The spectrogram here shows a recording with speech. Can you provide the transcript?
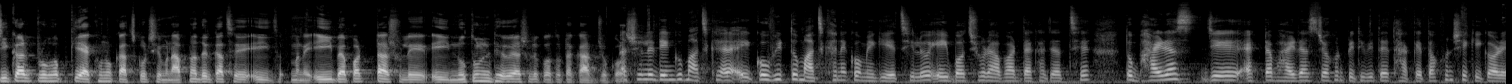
টিকার প্রভাব কি এখনও কাজ করছে? মানে আপনাদের কাছে এই মানে এই ব্যাপারটা আসলে, এই নতুন ঢেউয়ে আসলে কতটা কার্যকর? আসলে ডেঙ্গু মাঝখানে, এই কোভিড তো মাঝখানে কমে গিয়েছিল, এই বছর আবার দেখা যাচ্ছে। তো ভাইরাস, যে একটা ভাইরাস যখন পৃথিবীতে থাকে, তখন সে কি করে?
